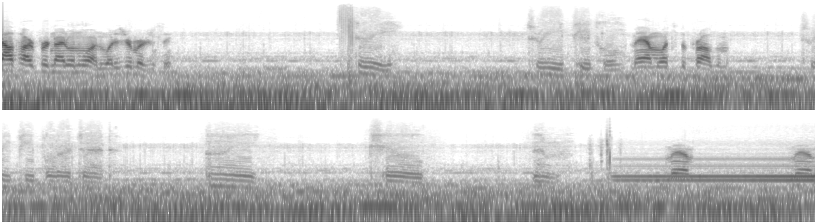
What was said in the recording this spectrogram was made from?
South Hartford 911. What is your emergency? Three. Three people. Ma'am, what's the problem? Three people are dead. I killed them. Ma'am. Ma'am.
